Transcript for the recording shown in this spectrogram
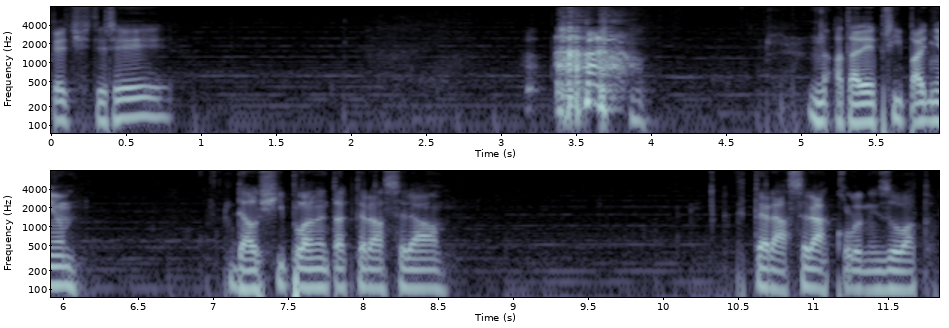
5.4. No a tady případně další planeta, která se dá která se dá kolonizovat.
